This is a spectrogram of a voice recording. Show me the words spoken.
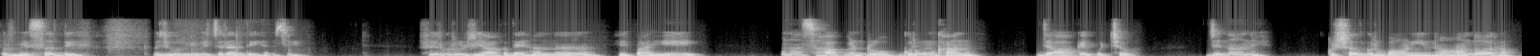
ਪਰਮੇਸ਼ਰ ਦੀ ਹਜ਼ੂਰੀ ਵਿੱਚ ਰਹਿੰਦੀ ਹੈ ਜੀ। ਫਿਰ ਗੁਰੂ ਜੀ ਆਖਦੇ ਹਨ ਇਹ ਭਾਈ, ਉਹਨਾਂ ਸੁਹਾਗਣ ਰੂਪ ਗੁਰਮੁਖਾਂ ਨੂੰ ਜਾ ਕੇ ਪੁੱਛੋ, ਜਿਨ੍ਹਾਂ ਨੇ ਗੁਰਸ਼ਬਦ ਗੁਰਬਾਣੀ, ਨਾਮ ਦੁਆਰਾ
